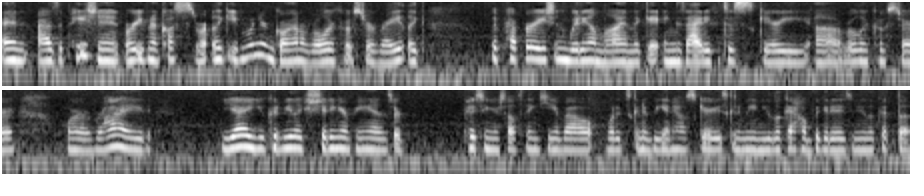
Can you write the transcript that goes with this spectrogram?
And as a patient or even a customer, like even when you're going on a roller coaster, right? Like the preparation, waiting online, like anxiety if it's a scary uh, roller coaster or a ride. Yeah, you could be like shitting your pants or pissing yourself thinking about what it's going to be and how scary it's going to be and you look at how big it is and you look at the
